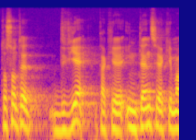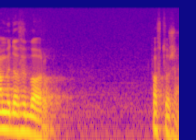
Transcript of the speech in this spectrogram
To są te dwie takie intencje, jakie mamy do wyboru. Powtórzę.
